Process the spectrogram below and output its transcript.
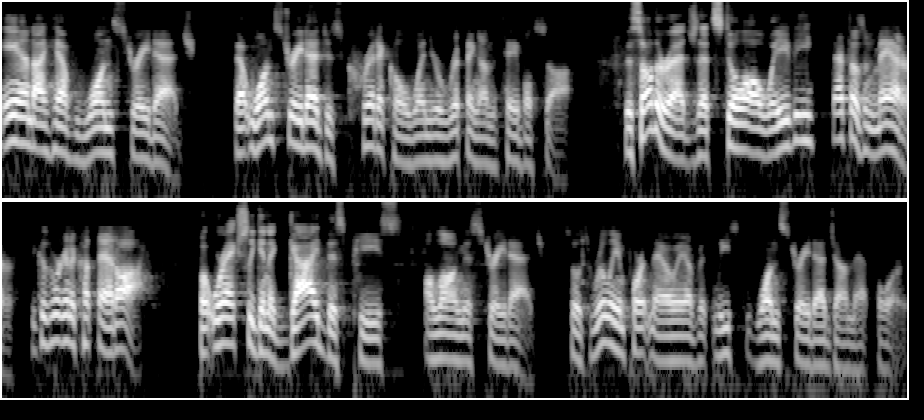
and I have one straight edge. That one straight edge is critical when you're ripping on the table saw. This other edge that's still all wavy, that doesn't matter because we're going to cut that off. But we're actually going to guide this piece along this straight edge. So it's really important that we have at least one straight edge on that board.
